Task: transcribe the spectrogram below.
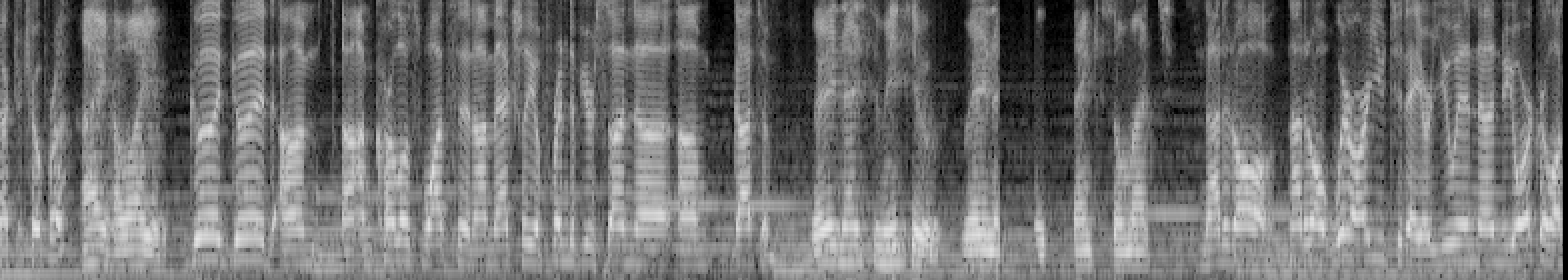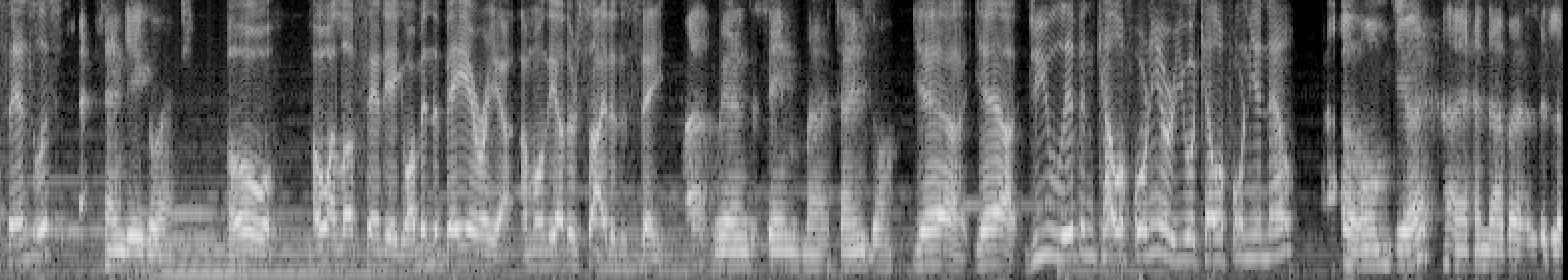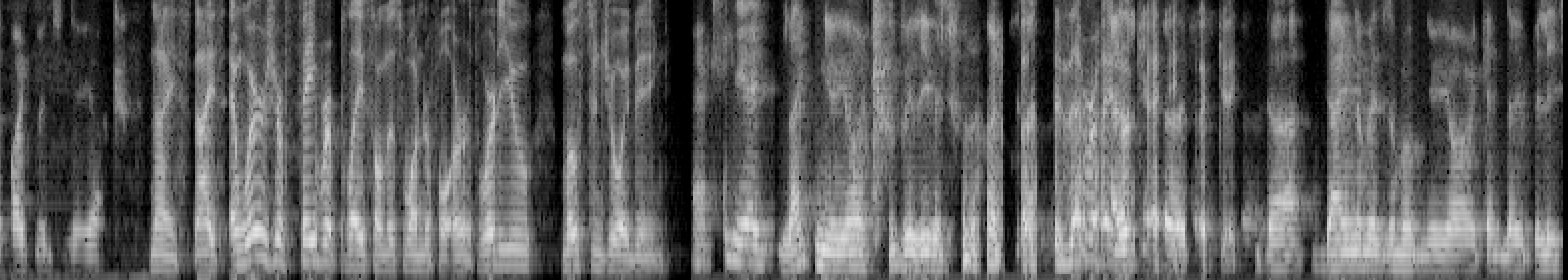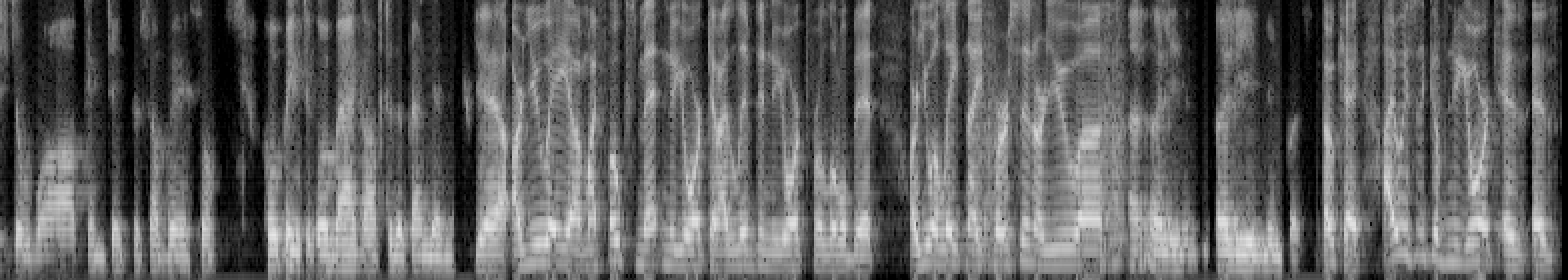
Dr. Chopra? Hi, how are you? Good, good. Um, uh, I'm Carlos Watson. I'm actually a friend of your son, uh, um, Gautam. Very nice to meet you. Very nice you. Thank you so much. Not at all. Not at all. Where are you today? Are you in uh, New York or Los Angeles? San Diego, actually. Oh, oh, I love San Diego. I'm in the Bay Area. I'm on the other side of the state. Well, we're in the same uh, time zone. Yeah, yeah. Do you live in California? Are you a Californian now? A home here uh, and I have a little apartment in New York. Nice, nice. And where's your favorite place on this wonderful earth? Where do you most enjoy being? Actually, I like New York, believe it or not. Is that right? I like, Okay. uh, Okay. the dynamism of New York and the ability to walk and take the subway. So, hoping to go back after the pandemic. Yeah. Are you a? Uh, my folks met in New York, and I lived in New York for a little bit. Are you a late night person? Are you? Uh, Uh, early, early evening person. okay. I always think of New York as as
